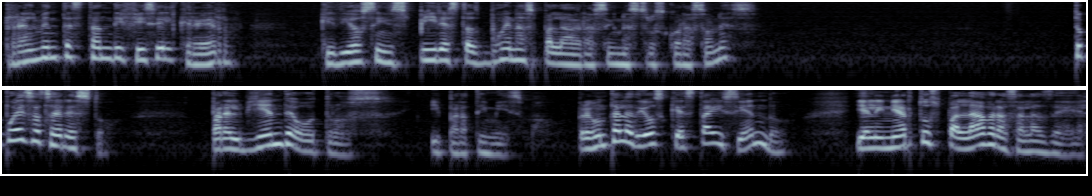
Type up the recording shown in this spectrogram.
¿Realmente es tan difícil creer que Dios inspire estas buenas palabras en nuestros corazones? Tú puedes hacer esto para el bien de otros y para ti mismo. Pregúntale a Dios qué está diciendo y alinear tus palabras a las de Él.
